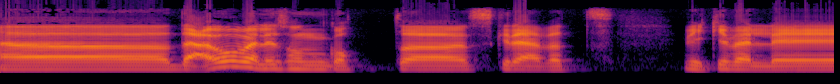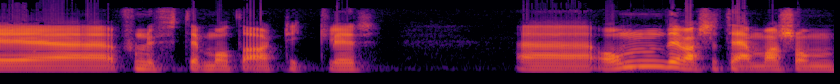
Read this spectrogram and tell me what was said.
eh, Det er jo veldig sånn godt eh, skrevet, virker veldig eh, fornuftige på en måte, artikler eh, om diverse temaer som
